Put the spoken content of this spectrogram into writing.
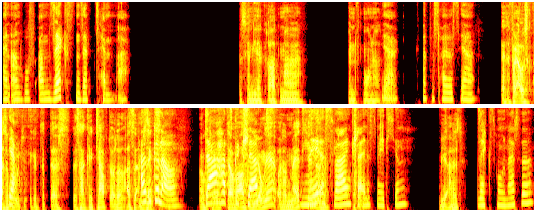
ein Anruf am 6. September. Das sind ja gerade mal fünf Monate. Ja, knappes halbes Jahr. Ja, davon aus, also Ja. gut, das, das hat geklappt, oder? Also, Also genau, Okay. da war es geklappt. ein Junge oder ein Mädchen? nee, oder? es war ein kleines Mädchen, Wie alt? sechs Monate.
